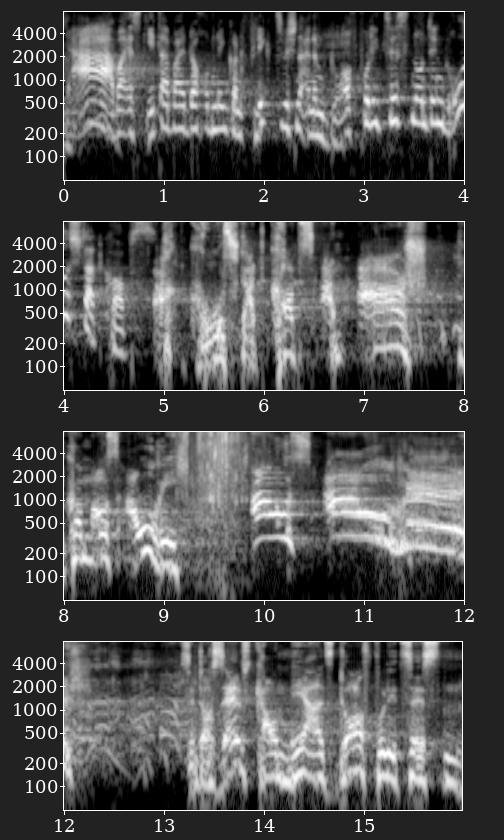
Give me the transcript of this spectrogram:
Ja, aber es geht dabei doch um den Konflikt zwischen einem Dorfpolizisten und den Großstadtcops. Ach, Großstadtcops am Arsch! Die kommen aus Aurich! Aus Aurich! Sind doch selbst kaum mehr als Dorfpolizisten.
